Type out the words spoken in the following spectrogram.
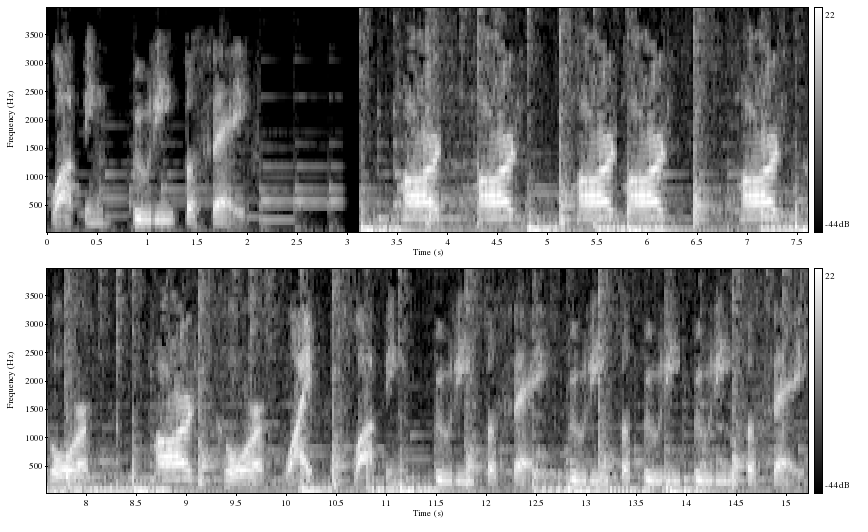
swapping booty buffet. Hard, hard, hard, hard, hardcore, hardcore wife swapping booty buffet. Booty, bu- booty, booty buffet.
